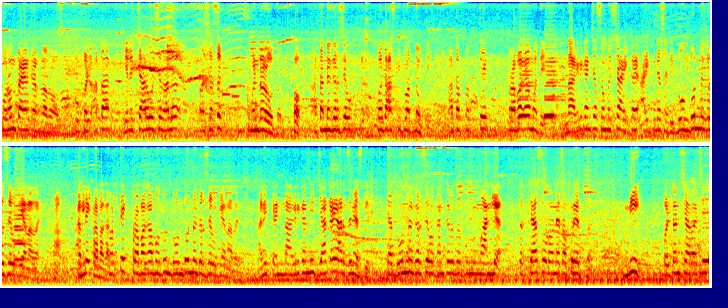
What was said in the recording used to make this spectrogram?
फोरम तयार करणार आहोत. की फल आता गेले चार वर्ष झालं प्रशासक मंडळ होतं. हो. आता नगरसेवक पद अस्तित्वात नव्हते. आता प्रत्येक प्रभागामध्ये नागरिकांच्या समस्या ऐकाय ऐकण्यासाठी दोन दोन नगरसेवक येणार आहे हां. प्रत्येक प्रभागात. प्रत्येक प्रभागामधून दोन दोन नगरसेवक येणार आहेत. आणि त्या नागरिकांनी ज्या काही अडचणी असतील त्या दोन नगरसेवकांकडे जर तुम्ही मांडल्या तर त्या सोडवण्याचा प्रयत्न मी फलटण शहराचे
